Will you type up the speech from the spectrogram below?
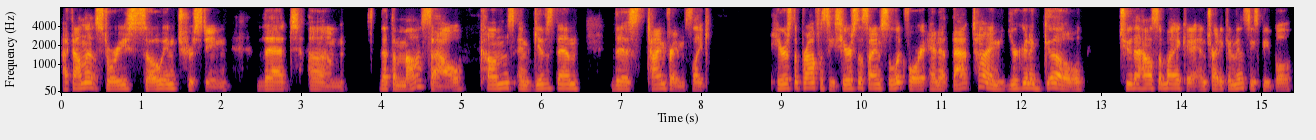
I found that story so interesting that um, that the Masao comes and gives them this time frame. It's like, here's the prophecies, here's the signs to look for, and at that time you're going to go to the house of Mica and try to convince these people.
